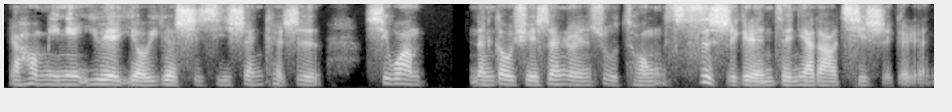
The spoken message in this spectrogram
然后明年一月有一个实习生，可是希望能够学生人数从四十个人增加到七十个人，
